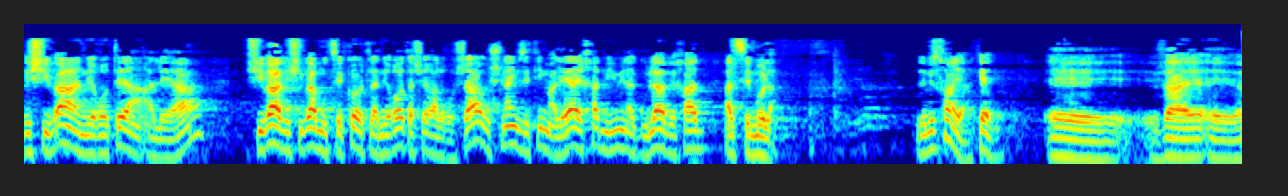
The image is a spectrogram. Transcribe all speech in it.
ושבעה נרותיה עליה שבעה ושבעה מוצקות לנרות אשר על ראשה ושניים זיתים עליה אחד מימין הגולה ואחד על שמאלה. זה בזכריה, כן. אה, אה,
